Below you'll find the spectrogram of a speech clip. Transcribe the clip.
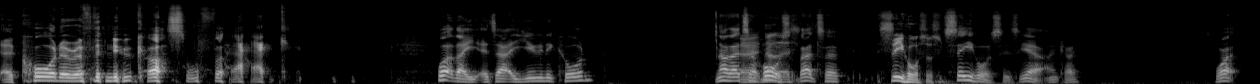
a corner of the Newcastle flag. what are they? Is that a unicorn? No, that's Uh, a no, horse. that's- that's a Seahorses. Seahorses, yeah, okay. What?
